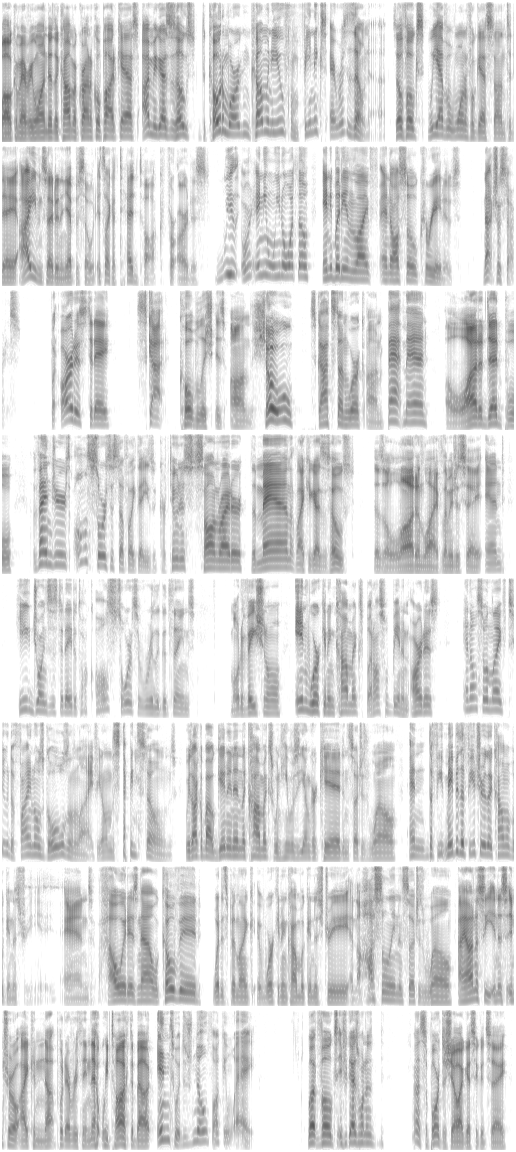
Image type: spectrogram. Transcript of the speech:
Welcome, everyone, to the Comic Chronicle podcast. I'm your guys' host, Dakota Morgan, coming to you from Phoenix, Arizona. So, folks, we have a wonderful guest on today. I even said in the episode, it's like a TED talk for artists. Really, or anyone, you know what, though? Anybody in life and also creatives, not just artists. But artists today, Scott Koblish is on the show. Scott's done work on Batman, a lot of Deadpool, Avengers, all sorts of stuff like that. He's a cartoonist, songwriter, the man, like you guys' host, does a lot in life, let me just say. And he joins us today to talk all sorts of really good things motivational, in working in comics, but also being an artist, and also in life too, to find those goals in life, you know, the stepping stones. We talk about getting in the comics when he was a younger kid and such as well, and the maybe the future of the comic book industry, and how it is now with COVID, what it's been like working in comic book industry, and the hustling and such as well. I honestly, in this intro, I cannot put everything that we talked about into it. There's no fucking way. But folks, if you guys want to well, support the show, I guess you could say,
